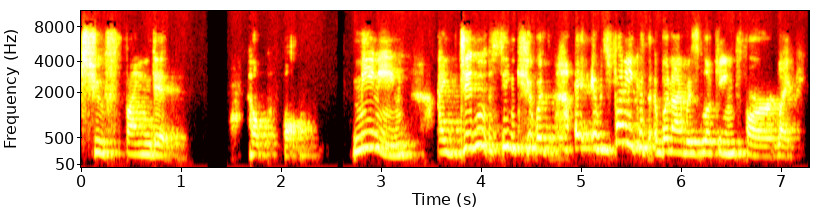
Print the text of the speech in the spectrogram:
to find it helpful. Meaning i didn't think it was it was funny because when i was looking for like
